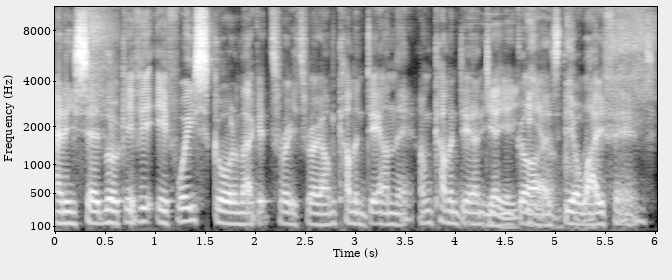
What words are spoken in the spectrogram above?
and he said, Look, if if we score to make it 3 3, I'm coming down there. I'm coming down to Yeah, you yeah, yeah, guys, I'm the away fans.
